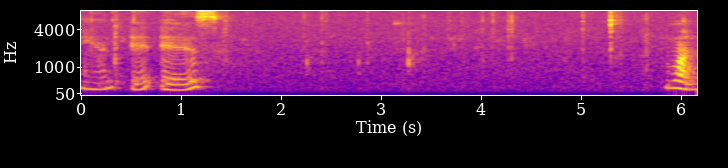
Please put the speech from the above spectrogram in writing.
and it is 1.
